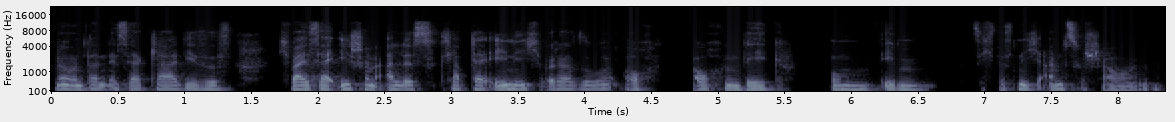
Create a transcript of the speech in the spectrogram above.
ne, und dann ist ja klar, dieses, ich weiß ja eh schon alles, klappt ja eh nicht oder so, auch, auch ein Weg, um eben sich das nicht anzuschauen.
